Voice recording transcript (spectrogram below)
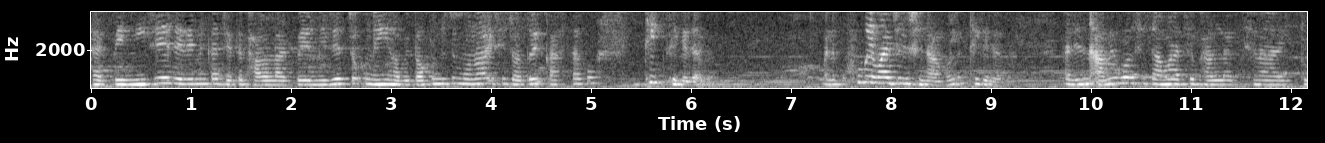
থাকবে, নিজের যেদিনকার যেতে ভালো লাগবে, নিজের চোখ নেই হবে, তখন যদি মনে হয় সে যতই কাজ থাকুক, ঠিক থেকে যাবে। মানে খুব এমার্জেন্সি না হলে থেকে যাবে। আর যেদিন আমি বলছি যে আমার আজকে ভালো লাগছে না, একটু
